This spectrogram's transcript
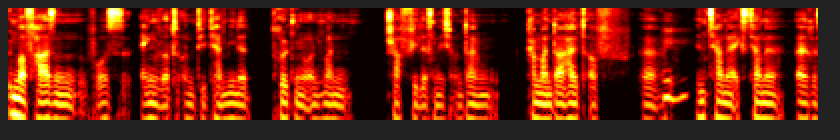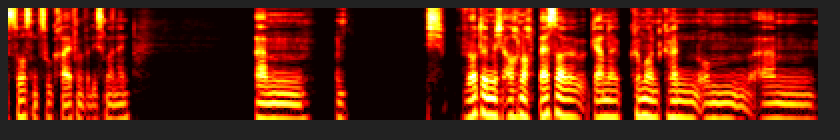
immer Phasen, wo es eng wird und die Termine drücken und man schafft vieles nicht und dann kann man da halt auf äh, mhm. interne, externe äh, Ressourcen zugreifen, würde ich es mal nennen. Ähm, ich würde mich auch noch besser gerne kümmern können um ähm,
